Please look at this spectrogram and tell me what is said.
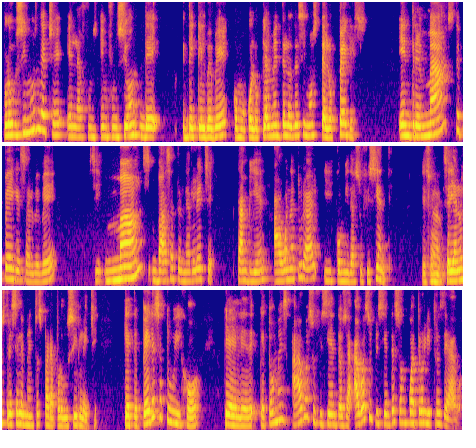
producimos leche en, la en función de, de que el bebé, como coloquialmente lo decimos, te lo pegues. Entre más te pegues al bebé, ¿sí? más vas a tener leche. También agua natural y comida suficiente. Serían los tres elementos para producir leche. Que te pegues a tu hijo, que, le, que tomes agua suficiente, o sea, agua suficiente son cuatro litros de agua,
